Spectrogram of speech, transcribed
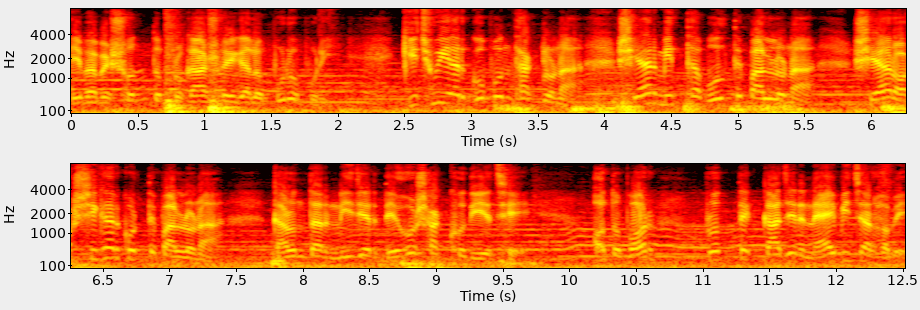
এভাবে সত্য প্রকাশ হয়ে গেল পুরোপুরি। কিছুই আর গোপন থাকল না। সে আর মিথ্যা বলতে পারল না সে আর অস্বীকার করতে পারল না কারণ তার নিজের দেহ সাক্ষ্য দিয়েছে। অতপর প্রত্যেক কাজের ন্যায় বিচার হবে।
